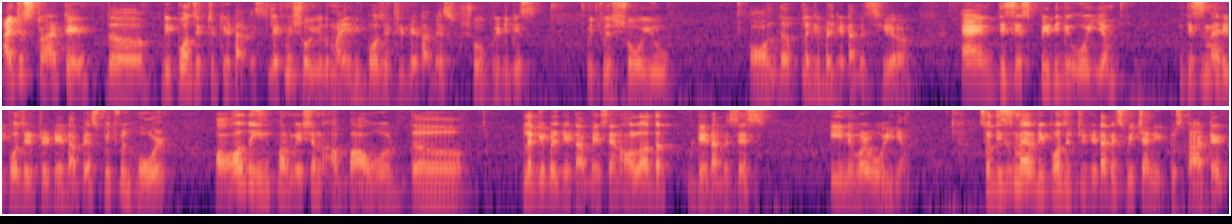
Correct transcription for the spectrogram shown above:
I just started the repository database. Let me show you the, my repository database, show PDBs, which will show you all the pluggable database here and this is PDB OEM this is my repository database which will hold all the information about the pluggable database and all other databases in our OEM so this is my repository database which I need to start it.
